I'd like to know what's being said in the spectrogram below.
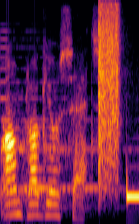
unplug your sets.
